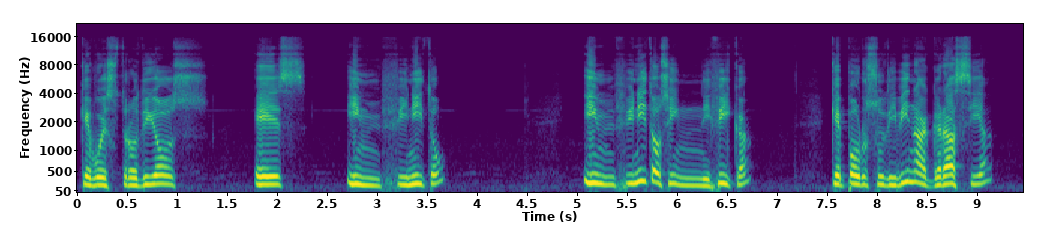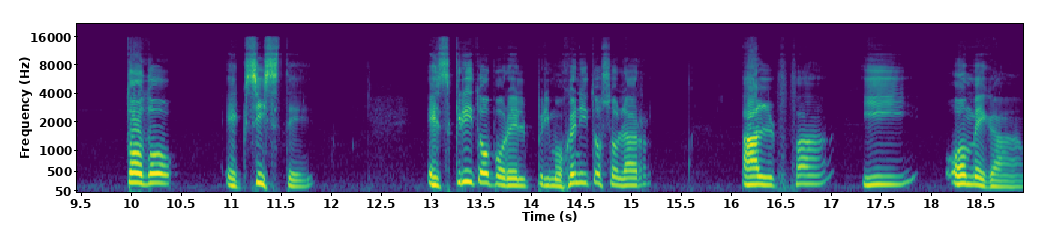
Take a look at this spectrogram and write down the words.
que vuestro Dios es infinito? Infinito significa que por su divina gracia todo existe. Escrito por el primogénito solar, Alfa y Omega.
